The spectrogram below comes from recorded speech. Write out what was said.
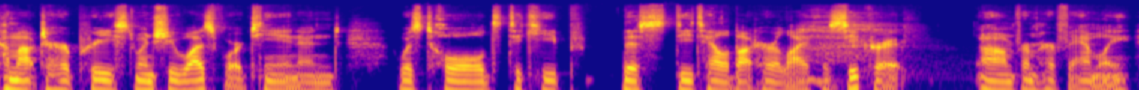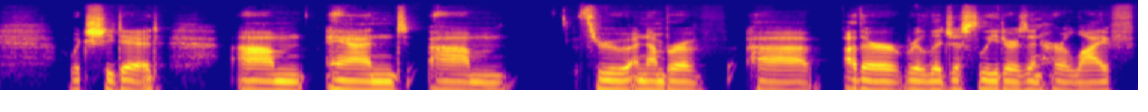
come out to her priest when she was fourteen and was told to keep this detail about her life a secret um, from her family, which she did. Um, and um, through a number of uh, other religious leaders in her life,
